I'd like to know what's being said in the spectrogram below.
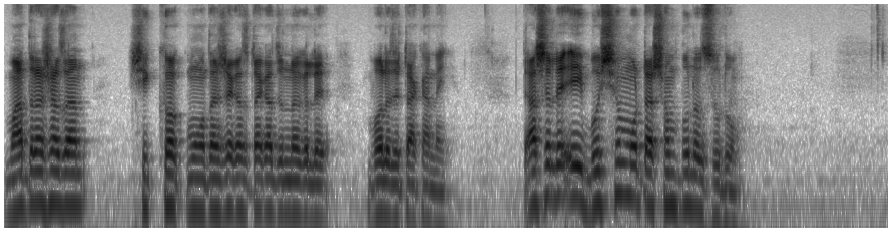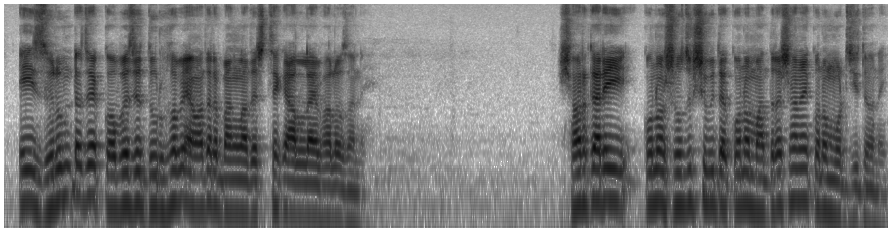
মাদ্রাসা যান, শিক্ষক মমতাংশের কাছে টাকার জন্য গেলে বলে যে টাকা নেই। তা আসলে এই বৈষম্যটা সম্পূর্ণ জুলুম। এই জুলুমটা যে কবে যে দূর হবে, আমাদের বাংলাদেশ থেকে আল্লাহ ভালো জানে। সরকারি কোনো সুযোগ সুবিধা কোনো মাদ্রাসা নেই, কোনো মসজিদও নেই।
